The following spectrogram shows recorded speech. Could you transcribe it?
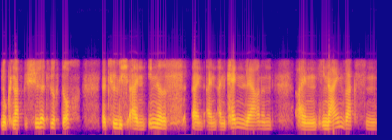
nur knapp geschildert wird, doch natürlich ein inneres, ein, ein, ein Kennenlernen, ein Hineinwachsen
